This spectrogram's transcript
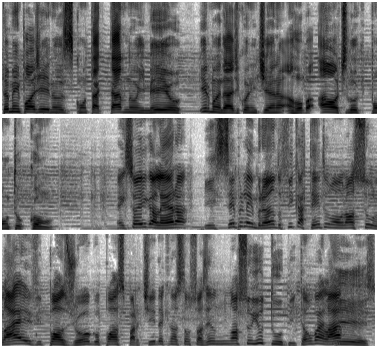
Também pode nos contactar no e-mail irmandadecorintiana.outlook.com. É isso aí, galera. E sempre lembrando, fica atento ao nosso live pós-jogo, pós-partida, que nós estamos fazendo no nosso YouTube. Então vai lá, Isso.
